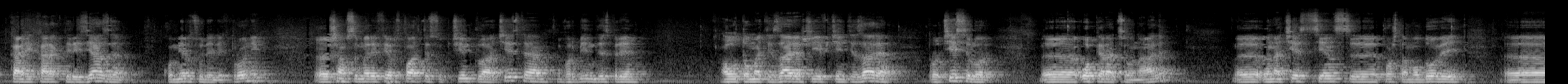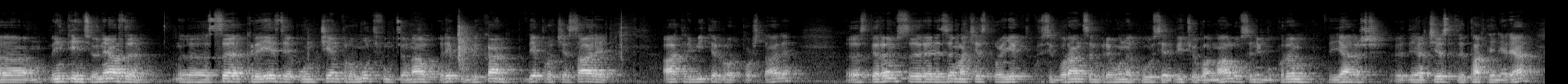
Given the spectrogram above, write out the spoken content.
care caracterizează comerțul electronic și am să mă refer foarte succint la acestea, vorbind despre automatizarea și eficientizarea proceselor operaționale. În acest sens, Poșta Moldovei intenționează să creeze un centru multifuncțional republican de procesare a trimiterilor poștale. Sperăm să realizăm acest proiect cu siguranță împreună cu Serviciul Vamalul, să ne bucurăm iarăși de acest parteneriat.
